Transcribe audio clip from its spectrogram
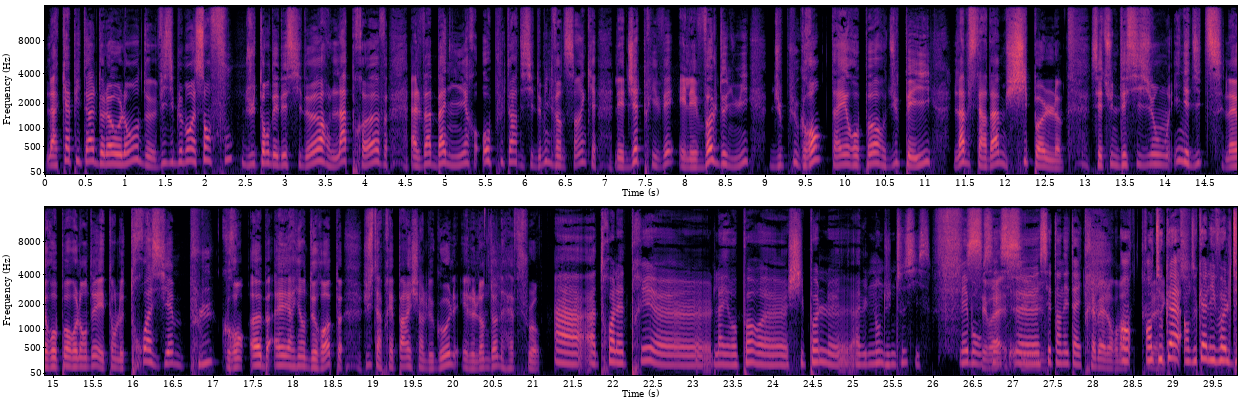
la capitale de la Hollande. Visiblement, elle s'en fout du temps des décideurs. La preuve, elle va bannir au plus tard d'ici 2025 les jets privés et les vols de nuit du plus grand aéroport du pays, l'Amsterdam Schiphol. C'est une décision inédite, l'aéroport hollandais étant le troisième plus grand hub aérien d'Europe, juste après Paris-Charles de Gaulle et le London Heathrow. À, à trois lettres près, euh, l'aéroport euh, Schiphol euh, avait le nom d'une saucisse. Mais bon, C'est un détail. Très belle remarque. en tout cas, en tout cas, les vols de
